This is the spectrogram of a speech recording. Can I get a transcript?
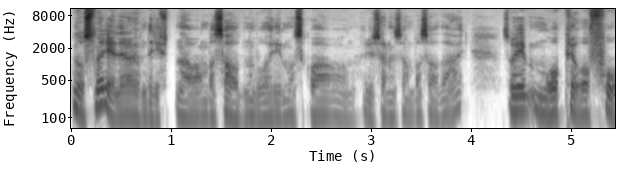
men også når det gjelder driften av ambassaden vår i Moskva og russernes ambassade her. Så vi må prøve å få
